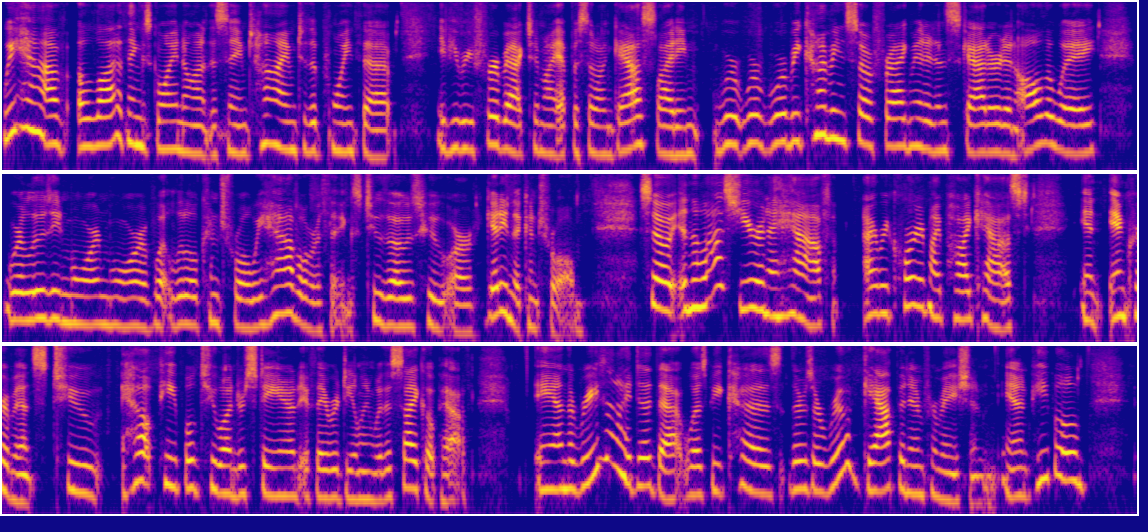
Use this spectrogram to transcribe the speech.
we have a lot of things going on at the same time to the point that if you refer back to my episode on gaslighting, we're, we're, we're becoming so fragmented and scattered, and all the way we're losing more and more of what little control we have over things to those who are getting the control. So, in the last year and a half, I recorded my podcast in increments to help people to understand if they were dealing with a psychopath. And the reason I did that was because there's a real gap in information, and people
